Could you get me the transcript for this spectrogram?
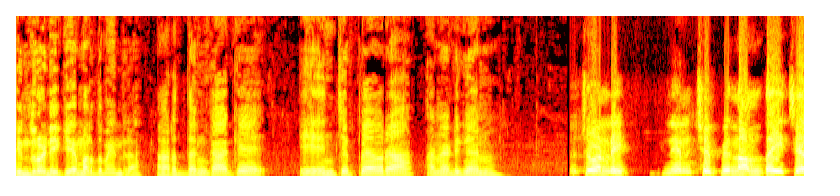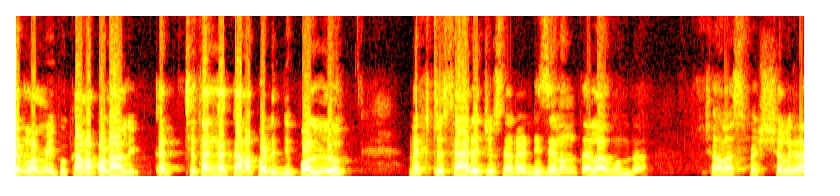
ఇందులో నీకేం అర్థమైందిరా అర్థం కాకే ఏం చెప్పావురా అని అడిగాను. చూడండి నేను చెప్పిందంతా ఈ చీరలో మీకు కనపడాలి. ఖచ్చితంగా కనపడిద్ది పళ్ళు. నెక్స్ట్ శారీ చూసారా? డిజైన్ అంతా ఎలాగుందో. చాలా స్పెషల్గా.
